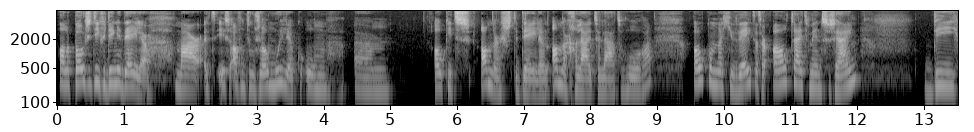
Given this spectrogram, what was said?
alle positieve dingen delen. Maar het is af en toe zo moeilijk om um, ook iets anders te delen, een ander geluid te laten horen. Ook omdat je weet dat er altijd mensen zijn die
